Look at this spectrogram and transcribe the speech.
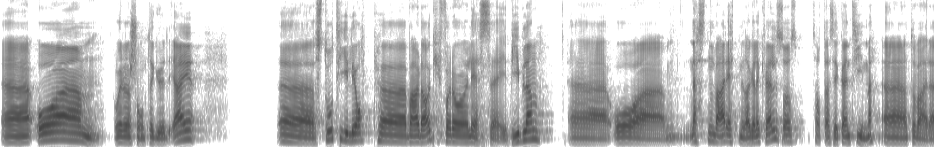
og, og i relasjon til Gud. Jeg sto tidlig opp hver dag for å lese i Bibelen. og nesten hver ettermiddag eller kveld så satte jeg ca. en time til å være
